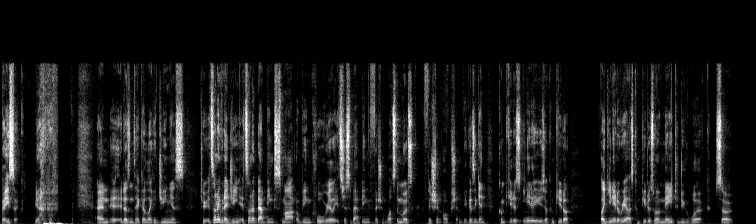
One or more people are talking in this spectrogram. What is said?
basic, you know, and it, it doesn't take a like a genius to. It's not even a genius. It's not about being smart or being cool. Really, it's just about being efficient. What's the most efficient option? Because again, computers. You need to use your computer. Like you need to realize computers were made to do work. So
